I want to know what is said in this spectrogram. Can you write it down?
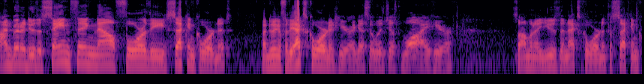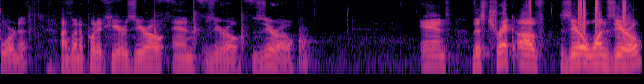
I'm going to do the same thing now for the second coordinate. I'm doing it for the x coordinate here. I guess it was just y here. So I'm going to use the next coordinate, the second coordinate. I'm going to put it here 0 n 0 0. And this trick of 0 1 0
